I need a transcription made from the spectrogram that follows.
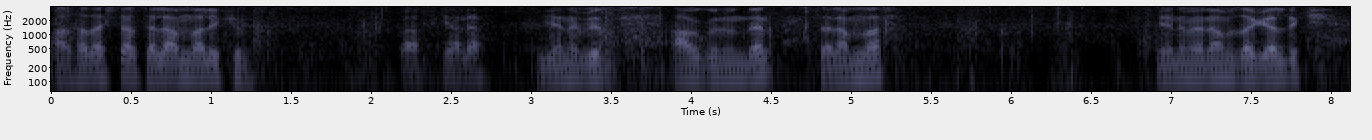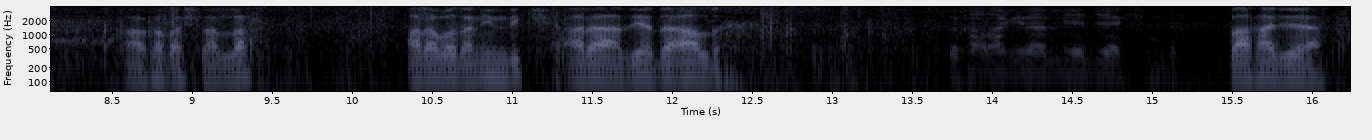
Arkadaşlar selamünaleyküm. Rastgele. Yeni bir av gününden selamlar. Yeni meramıza geldik arkadaşlarla. Arabadan indik, araziye dağıldık. Sıkarak ilerleyecek şimdi. Bakacağız.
